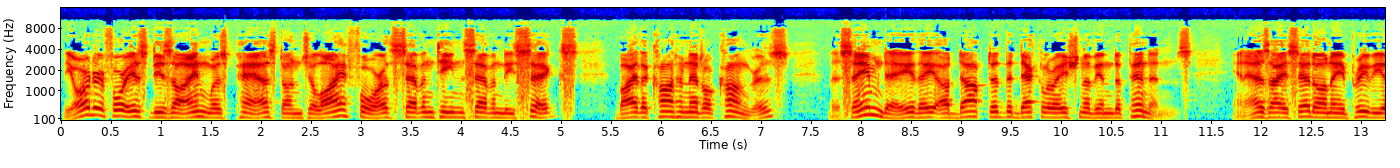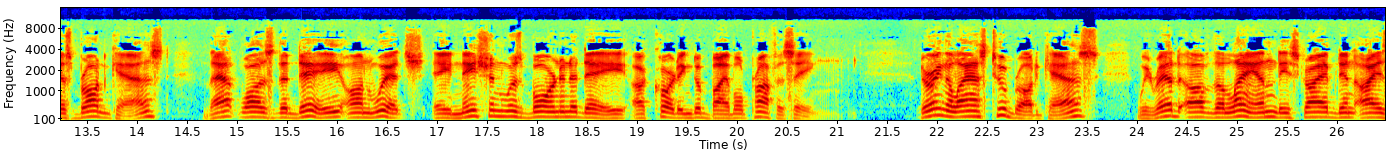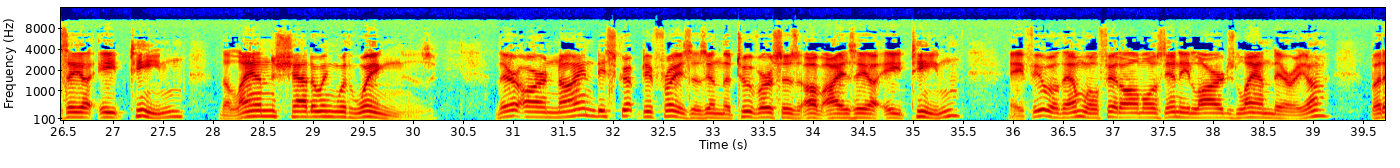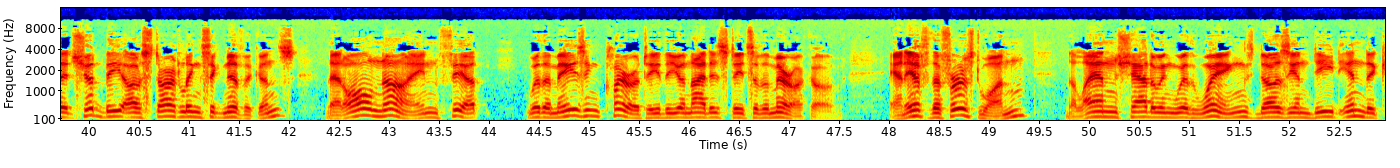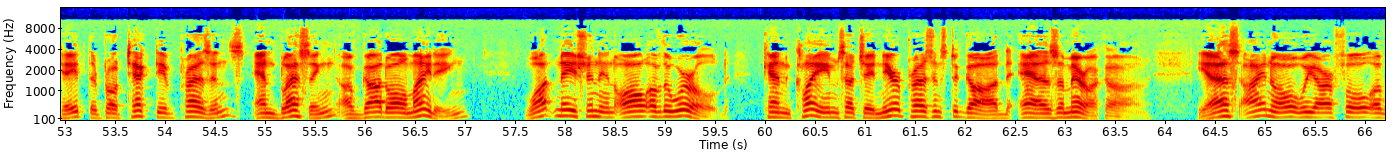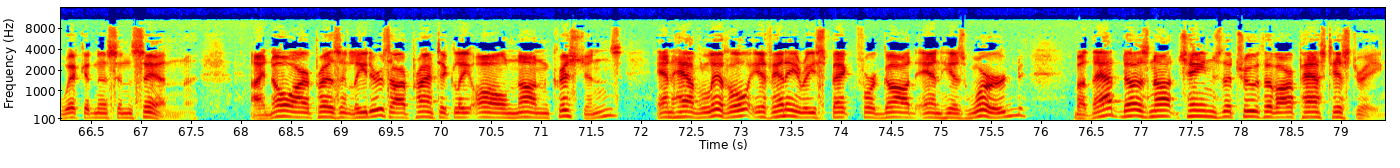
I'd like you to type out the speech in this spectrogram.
The order for its design was passed on July 4, 1776, by the Continental Congress, the same day they adopted the Declaration of Independence. And as I said on a previous broadcast, that was the day on which a nation was born in a day according to Bible prophecy. During the last two broadcasts, we read of the land described in Isaiah 18, the land shadowing with wings. There are nine descriptive phrases in the two verses of Isaiah 18. A few of them will fit almost any large land area, but it should be of startling significance that all nine fit with amazing clarity the United States of America. And if the first one, the land shadowing with wings, does indeed indicate the protective presence and blessing of God Almighty, what nation in all of the world can claim such a near presence to God as America? Yes, I know we are full of wickedness and sin. I know our present leaders are practically all non Christians, and have little, if any, respect for God and His Word, but that does not change the truth of our past history,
